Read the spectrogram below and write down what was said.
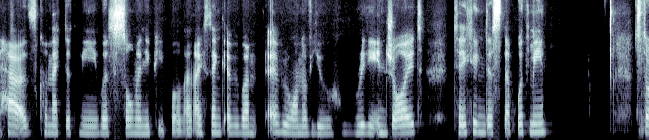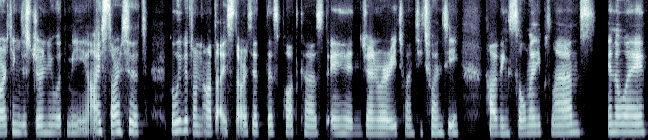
has connected me with so many people and i think everyone every one of you who really enjoyed taking this step with me starting this journey with me i started believe it or not i started this podcast in january 2020 having so many plans in a way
